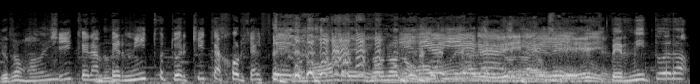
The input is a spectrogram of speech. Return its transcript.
Yo trabajaba ahí. Sí, que eran Pernito, Tuerquita, Jorge Alfredo. No, hombre. No, no, no. Y ahí era... Pernito era...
